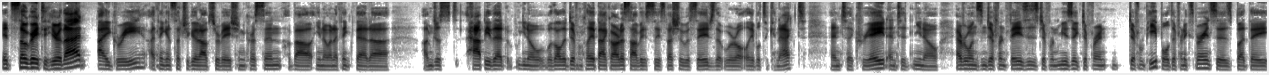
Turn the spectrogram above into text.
It's so great to hear that. I agree. I think it's such a good observation, Kristen, about, you know, and I think that uh, I'm just happy that, you know, with all the different playback artists, obviously, especially with Sage, that we're all able to connect and to create and to, you know, everyone's in different phases, different music, different different people, different experiences, but they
